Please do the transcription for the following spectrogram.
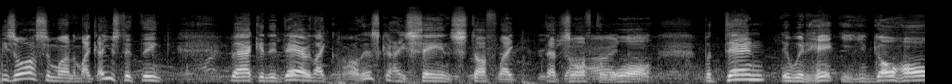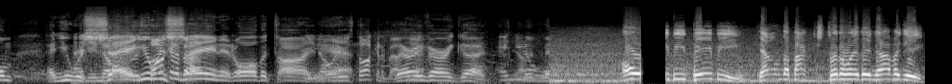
He's awesome on the mic. I used to think back in the day, I was like, oh, this guy's saying stuff like that's off the wall. But then it would hit you. You'd go home and you were And you saying you were talking saying it all the time. You know what he was talking about, Very, yeah. very good. And you Good Oh, baby, baby. Down the back straightaway they navigate.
